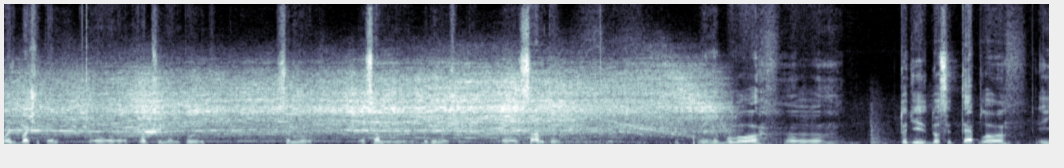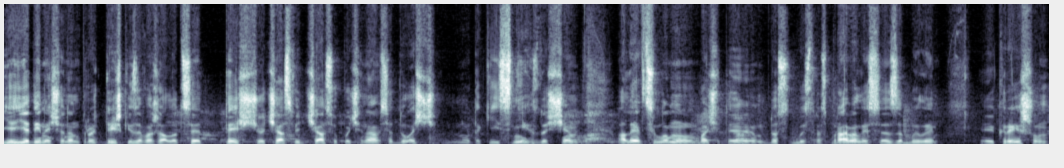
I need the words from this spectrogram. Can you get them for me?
Ось бачите, хлопці монтують саму, сам будиночок е, Санти. Е, Було е, тоді досить тепло. Єдине, що нам трішки заважало, це те, що час від часу починався дощ, ну такий сніг з дощем. Але в цілому, бачите, досить швидко справилися, забили е, кришу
